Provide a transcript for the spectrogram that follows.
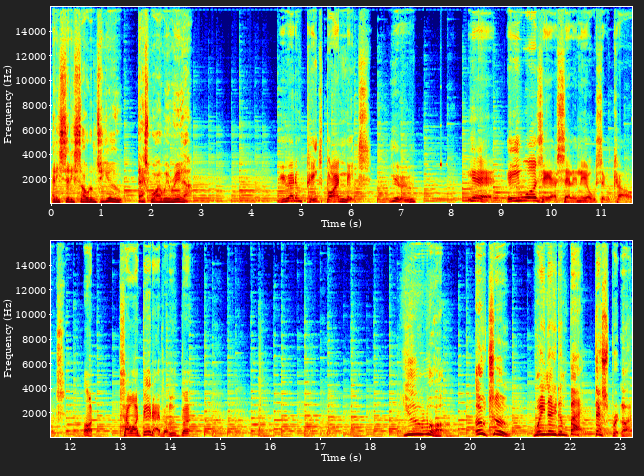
and he said he sold them to you. That's why we're here. You had 'em pinched by Mitts? You? Yeah, he was here selling the Olsen cards. Oh, so I did have them, but You what? Who to? We need them back, desperate like.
